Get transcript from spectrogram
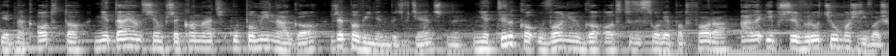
jednak Otto, nie dając się przekonać, upomina go, że powinien być wdzięczny. Nie tylko uwolnił go od cudzysłowie potwora, ale i przywrócił możliwość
